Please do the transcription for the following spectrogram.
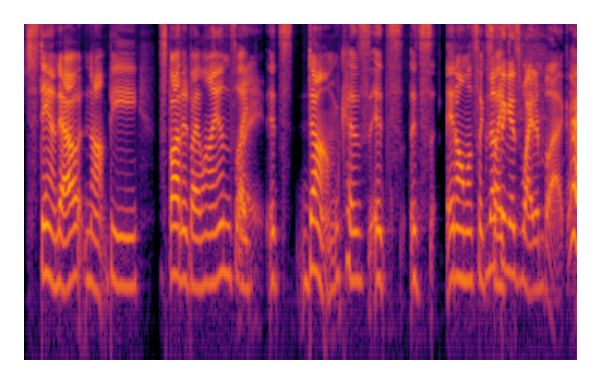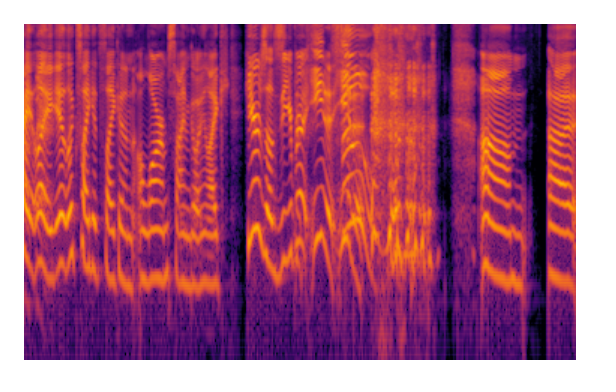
stand out, not be spotted by lions, like Right. it's dumb because it's it's it almost looks like Nothing like is white and black. Right, like it looks like it's like an alarm sign going like, "Here's a zebra, eat it, eat it." um, uh,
